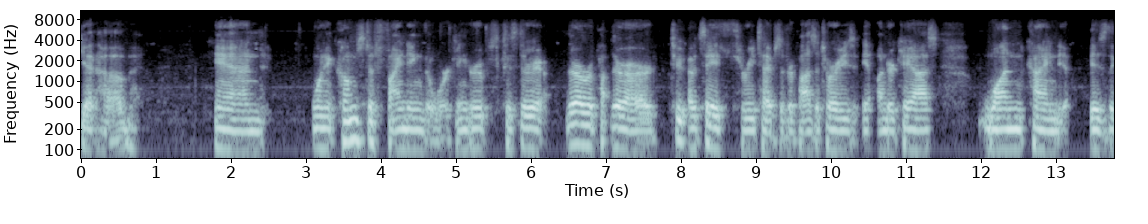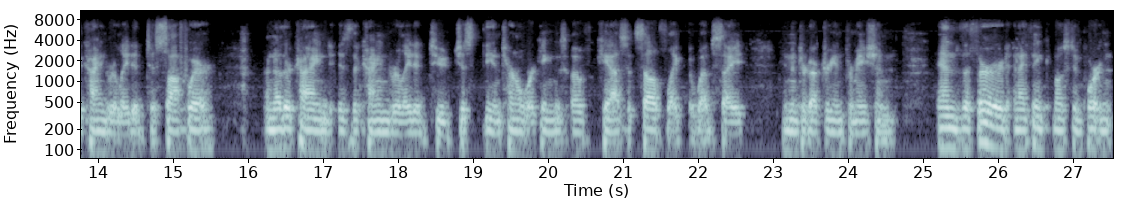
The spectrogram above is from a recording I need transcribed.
GitHub. And when it comes to finding the working groups, because there there are there are two, I would say three types of repositories under CHAOSS. One kind is the kind related to software. Another kind is the kind related to just the internal workings of CHAOSS itself, like the website and introductory information. And the third, and I think most important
